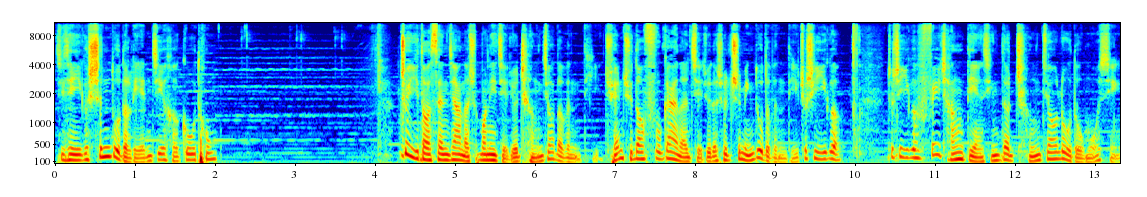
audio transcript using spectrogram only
进行一个深度的连接和沟通。这一到三家呢，是帮你解决成交的问题；全渠道覆盖呢，解决的是知名度的问题。这是一个，这是一个非常典型的成交漏斗模型，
